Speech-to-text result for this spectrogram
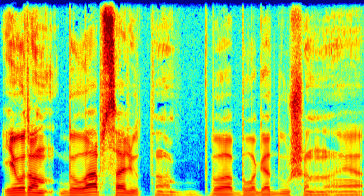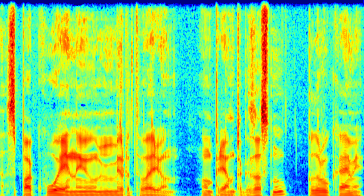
И вот он был абсолютно благодушен, э, спокоен и умиротворен. Он прям так заснул под руками.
